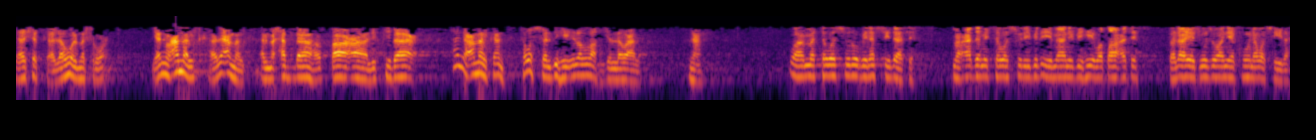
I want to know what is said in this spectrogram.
لا شك هذا هو المشروع. لأنه عملك هذا عملك. المحبة الطاعة الاتباع هذا عملك أنت. توسل به إلى الله جل وعلا. نعم. وأما التوسل بنفس ذاته مع عدم التوسل بالإيمان به وطاعته فلا يجوز أن يكون وسيلة.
